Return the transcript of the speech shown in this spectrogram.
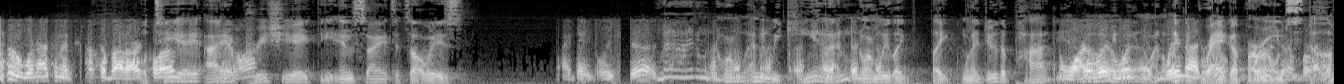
We're not going to talk about our Well, club. TA, I appreciate the insights. It's always I think we should. well, I don't normally. I mean, we can. I don't normally like like when I do the pod. You Why know, I, mean, you know, I don't we're like to brag gonna- up our own not gonna brag stuff.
